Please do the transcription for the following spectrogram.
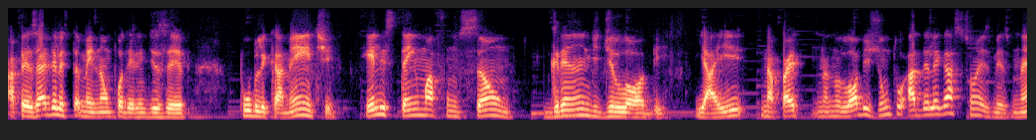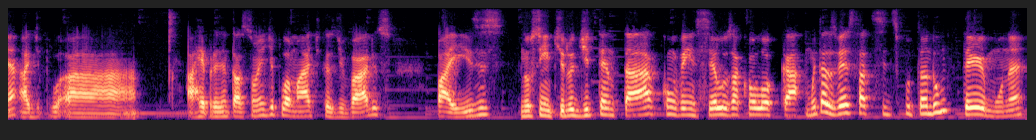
apesar deles também não poderem dizer publicamente, eles têm uma função grande de lobby. E aí, na parte, no lobby junto a delegações mesmo, né? A, a, a representações diplomáticas de vários países no sentido de tentar convencê-los a colocar. Muitas vezes está se disputando um termo, né?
